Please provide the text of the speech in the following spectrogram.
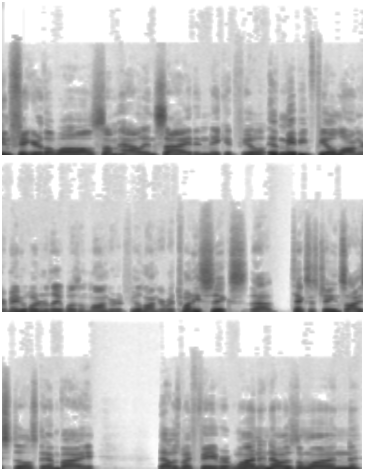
reconfigure the walls somehow inside and make it feel. It maybe feel longer. Maybe when really it wasn't longer, it feel longer. But 26 uh, Texas Chainsaw, I still stand by that was my favorite one, and that was the one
